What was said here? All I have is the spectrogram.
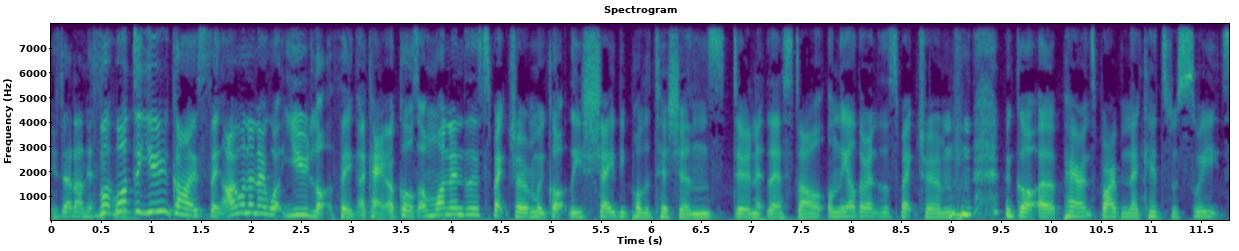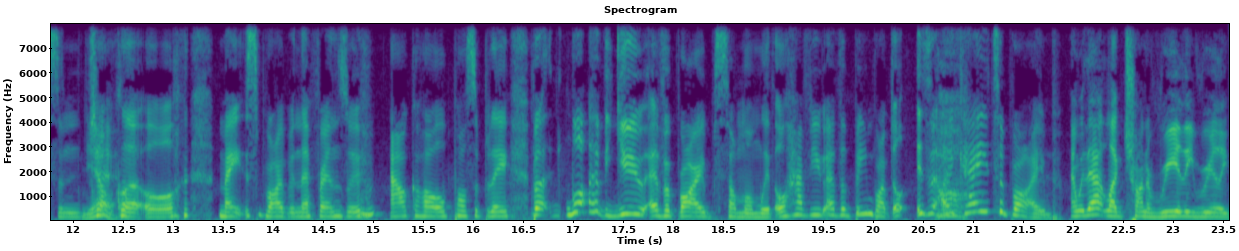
Is that unethical? But what do you guys think? I want to know what you lot think. Okay, of course, on one end of the spectrum, we've got these shady politicians doing it their style. On the other end of the spectrum, we've got uh, parents bribing their kids with sweets and Yeah. chocolate, or mates bribing their friends with alcohol, possibly. But what have you ever bribed someone with, or have you ever been bribed? Or is it okay to bribe? and without like trying to really, really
